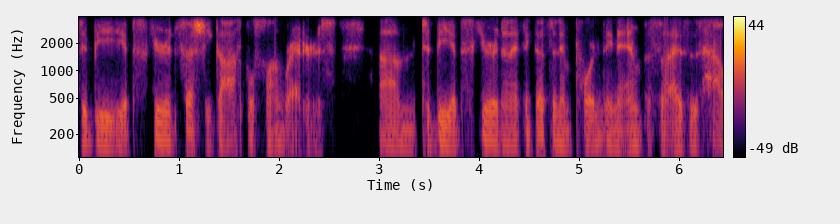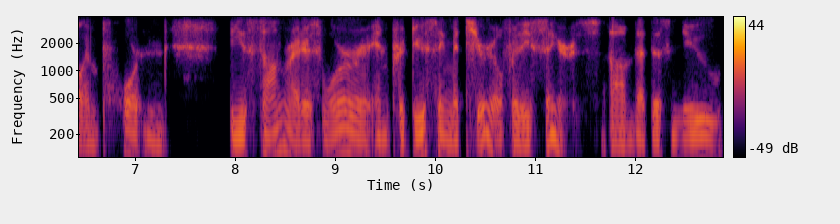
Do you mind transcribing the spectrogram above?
to be obscured, especially gospel songwriters, um, to be obscured. And I think that's an important thing to emphasize is how important these songwriters were in producing material for these singers. Um, that this new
